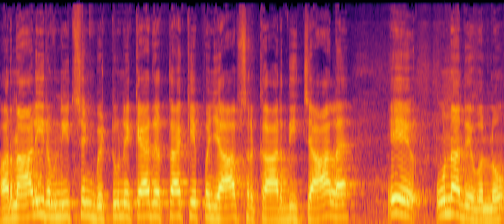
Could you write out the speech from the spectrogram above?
ਔਰ ਨਾਲ ਹੀ ਰਵਨੀਤ ਸਿੰਘ ਬਿੱਟੂ ਨੇ ਕਹਿ ਦਿੱਤਾ ਕਿ ਪੰਜਾਬ ਸਰਕਾਰ ਦੀ ਚਾਲ ਹੈ, ਇਹ ਉਹਨਾਂ ਦੇ ਵੱਲੋਂ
